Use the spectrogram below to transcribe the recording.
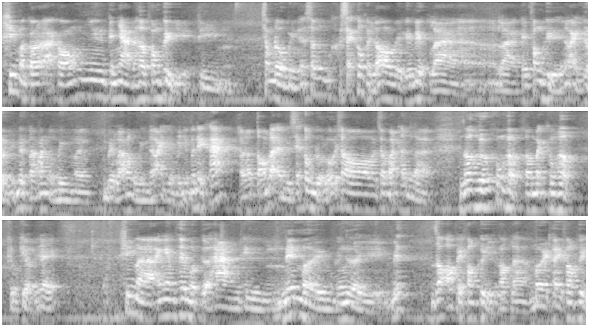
Khi mà có, đã có như cái nhà nó hợp phong thủy thì trong đầu mình sẽ không phải lo về cái việc là là cái phong thủy đấy nó ảnh hưởng đến việc làm ăn của mình, mà việc làm ăn của mình nó ảnh hưởng đến những vấn đề khác. Và nó tóm lại mình sẽ không đổ lỗi cho cho bản thân là do hướng không hợp, do mệnh không hợp, kiểu kiểu như thế khi mà anh em thuê một cửa hàng thì nên mời một cái người biết rõ về phong thủy hoặc là mời thầy phong thủy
